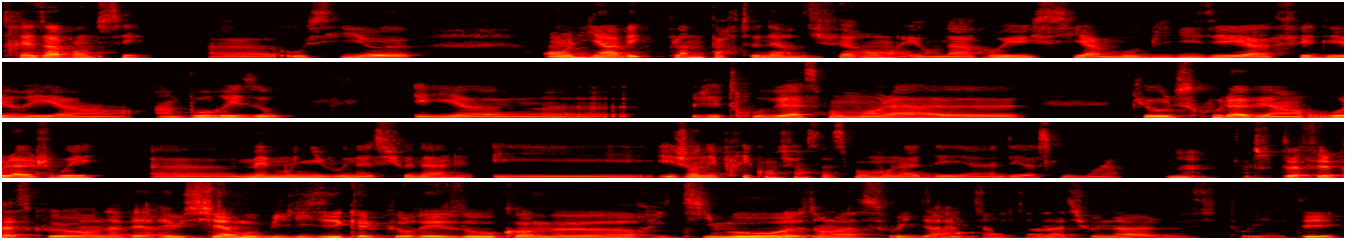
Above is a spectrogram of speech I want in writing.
très avancé aussi en lien avec plein de partenaires différents et on a réussi à mobiliser et à fédérer un, beau réseau. Et j'ai trouvé à ce moment-là que Old School avait un rôle à jouer même au niveau national. Et, j'en ai pris conscience à ce moment-là, dès, dès, à ce moment-là. Mmh, tout à fait, parce qu'on avait réussi à mobiliser quelques réseaux comme Ritimo dans la solidarité internationale citoyenneté,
